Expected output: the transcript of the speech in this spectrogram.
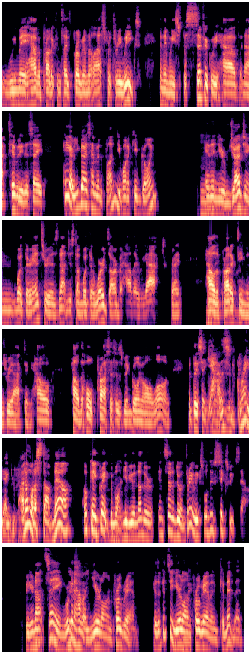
we may have a product insights program that lasts for three weeks, and then we specifically have an activity to say, "Hey, are you guys having fun? Do you want to keep going?" And then Mm. you're judging what their answer is, not just on what their words are, but how they react, right? How the product team is reacting, how how the whole process has been going all along. If they say, "Yeah, this is great. I, I don't want to stop now." Okay, great. Then we'll give you another. Instead of doing three weeks, we'll do six weeks now. But you're not saying we're going to have a year long program because if it's a year long program and commitment,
